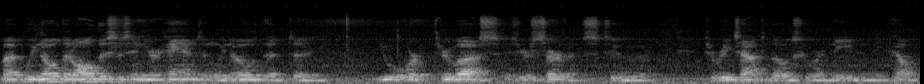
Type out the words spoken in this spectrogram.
But we know that all this is in your hands, and we know that uh, you will work through us as your servants to, to reach out to those who are in need and need help.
